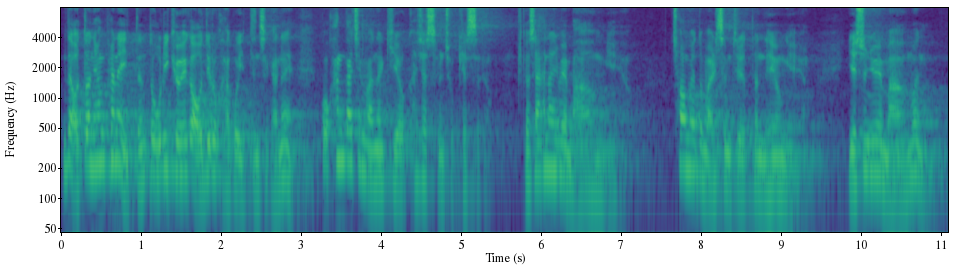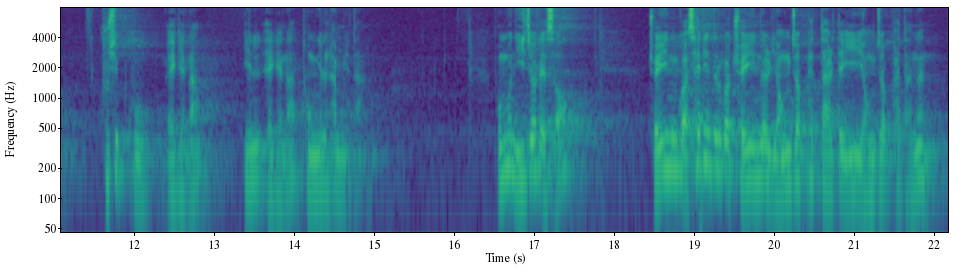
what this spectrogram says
근데 어떤 형편에 있든 또 우리 교회가 어디로 가고 있든지 간에 꼭 한 가지만을 기억하셨으면 좋겠어요. 그래서 하나님의 마음이에요. 처음에도 말씀드렸던 내용이에요. 예수님의 마음은 99에게나 1에게나 동일합니다. 본문 2절에서 죄인과 세리들과 죄인을 영접했다 할 때 이 영접하다는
